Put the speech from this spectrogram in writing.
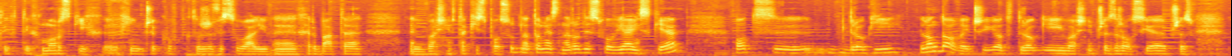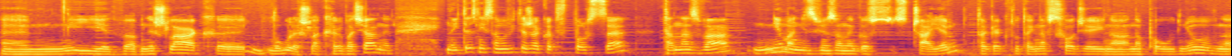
tych, tych morskich e, Chińczyków, którzy wysyłali e, herbatę e, właśnie w taki sposób. Natomiast narody słowiańskie od drogi lądowej, czyli od drogi właśnie przez Rosję, przez jedwabny szlak, w ogóle szlak herbaciany. No i to jest niesamowite, że akurat w Polsce ta nazwa nie ma nic związanego z, z czajem, tak jak tutaj na wschodzie i na, na południu, na,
